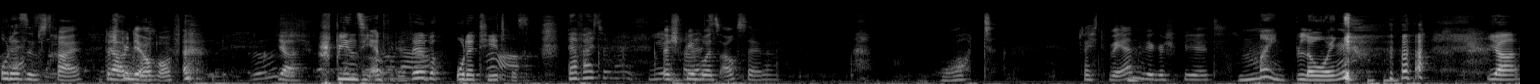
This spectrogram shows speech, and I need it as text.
Oder Sims 3. Das Ja, spielen die auch oft. Ja. Spielen sie entweder selber oder Tetris. Wer weiß, wer weiß. Wir spielen wir uns auch selber. What? Vielleicht werden wir gespielt. Mindblowing. ja,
